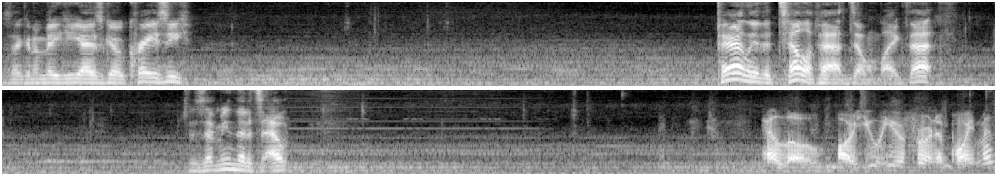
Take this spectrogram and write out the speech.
Is that gonna make you guys go crazy? Apparently the telepath don't like that. Does that mean that it's out? Hello, are you here for an appointment?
